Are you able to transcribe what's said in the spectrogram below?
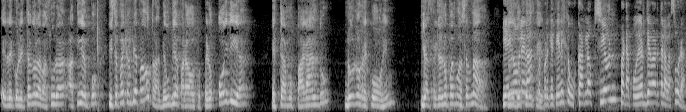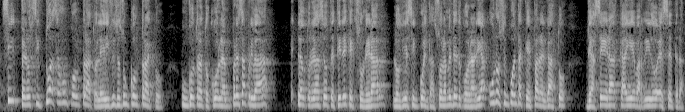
eh, recolectando la basura a tiempo y se puede cambiar para otra, de un día para otro. Pero hoy día estamos pagando, no nos recogen y al final no podemos hacer nada. Y hay Entonces, doble gasto que- porque tienes que buscar la opción para poder llevarte la basura. Sí, pero si tú haces un contrato, el edificio es un contrato, un contrato con la empresa privada, la autoridad de aseo te tiene que exonerar los 10.50. Solamente te cobraría 1.50 que es para el gasto de aceras, calle, barrido, etcétera.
